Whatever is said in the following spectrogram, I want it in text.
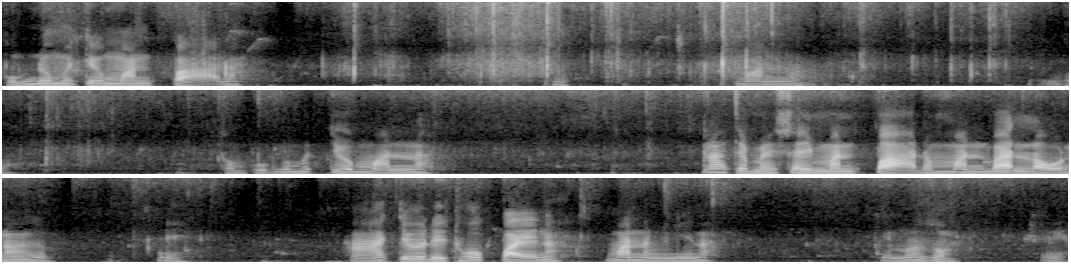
ผมเดินมาเจอมันป่านะ มันสมผมจะมาเจอมันนะ น่าจะไม่ใช่มันป่านะมันบ้านเรานะนี่หาเจอได้ทั่วไปนะ มันอย่างนี้นะ เห็นไหมสมนี่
